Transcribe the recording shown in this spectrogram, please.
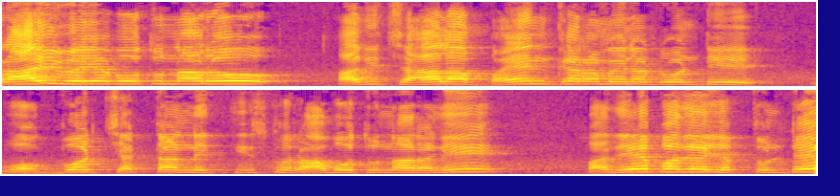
రాయి వేయబోతున్నారు అది చాలా భయంకరమైనటువంటి వగ్బోట్ చట్టాన్ని తీసుకురాబోతున్నారని పదే పదే చెప్తుంటే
